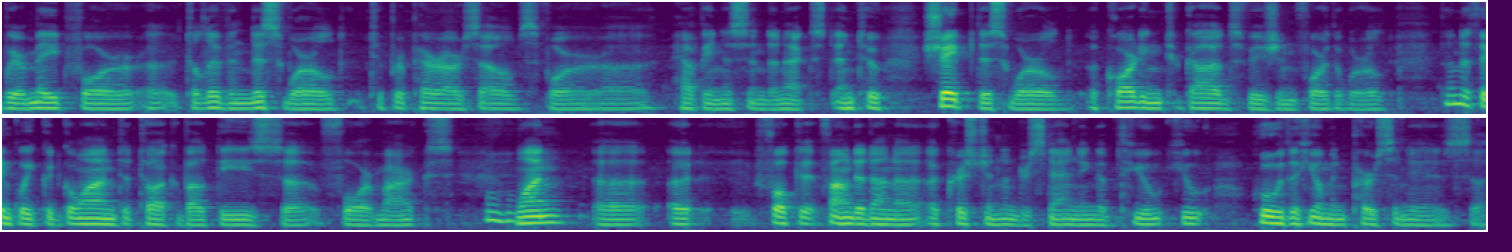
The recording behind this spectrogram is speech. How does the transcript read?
we're made for uh, to live in this world to prepare ourselves for uh, happiness in the next and to shape this world according to God's vision for the world, then I think we could go on to talk about these uh, four marks. One, uh, uh, focu- founded on a, a Christian understanding of hu- hu- who the human person is, uh,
